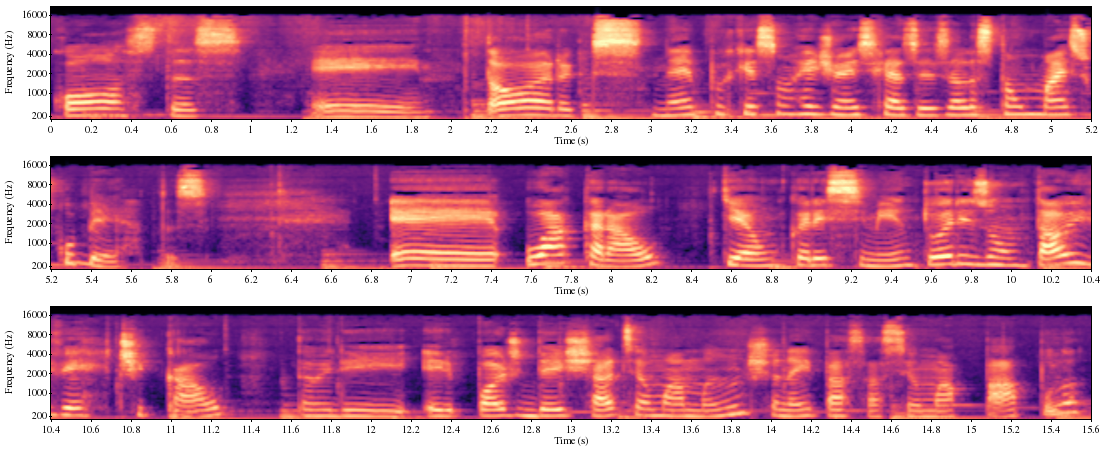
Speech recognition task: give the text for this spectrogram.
costas, é, tórax, né, porque são regiões que às vezes elas estão mais cobertas. É, o acral, que é um crescimento horizontal e vertical, então ele, ele pode deixar de ser uma mancha, né, e passar a ser uma pápula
